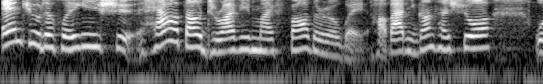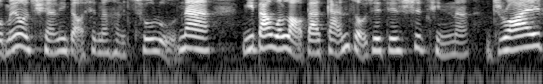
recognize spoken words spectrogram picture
Andrew 的回应是 How about driving my father away？好吧，你刚才说我没有权利表现得很粗鲁，那你把我老爸赶走这件事情呢？Drive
